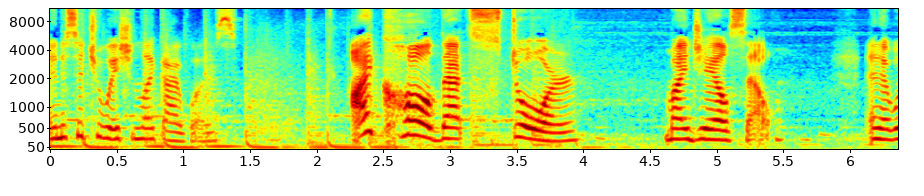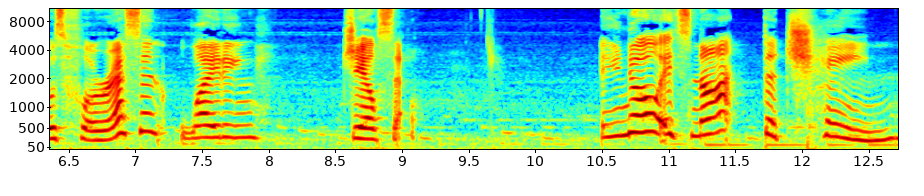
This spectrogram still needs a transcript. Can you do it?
in a situation like I was, I called that store my jail cell, and it was fluorescent lighting jail cell. And you know, it's not the chain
